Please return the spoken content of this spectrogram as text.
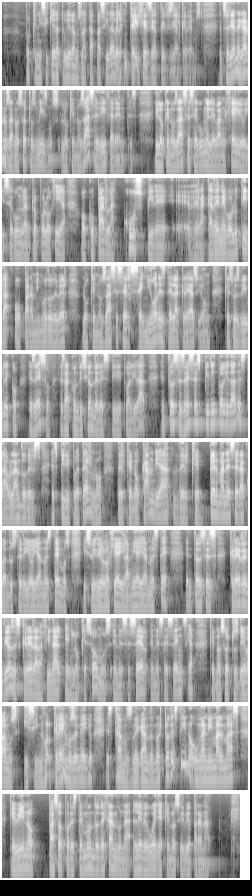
porque ni siquiera tuviéramos la capacidad de la inteligencia artificial que vemos. Entonces sería negarnos a nosotros mismos, lo que nos hace diferentes y lo que nos hace, según el Evangelio y según la antropología, ocupar la cúspide eh, de la cadena evolutiva, o para mi modo de ver, lo que nos hace ser señores de la creación, que eso es bíblico, es eso, es la condición de la espiritualidad. Entonces esa espiritualidad está hablando del espíritu eterno, del que no cambia, del que permanecerá cuando usted y yo ya no estemos y su ideología y la mía ya no esté. Entonces, creer en Dios es creer a la final en lo que somos, en ese ser, en esa esencia que nosotros llevamos. Y si no creemos en ello, estamos negando nuestro destino. Un animal más que vino, pasó por este mundo dejando una leve huella que no sirvió para nada.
